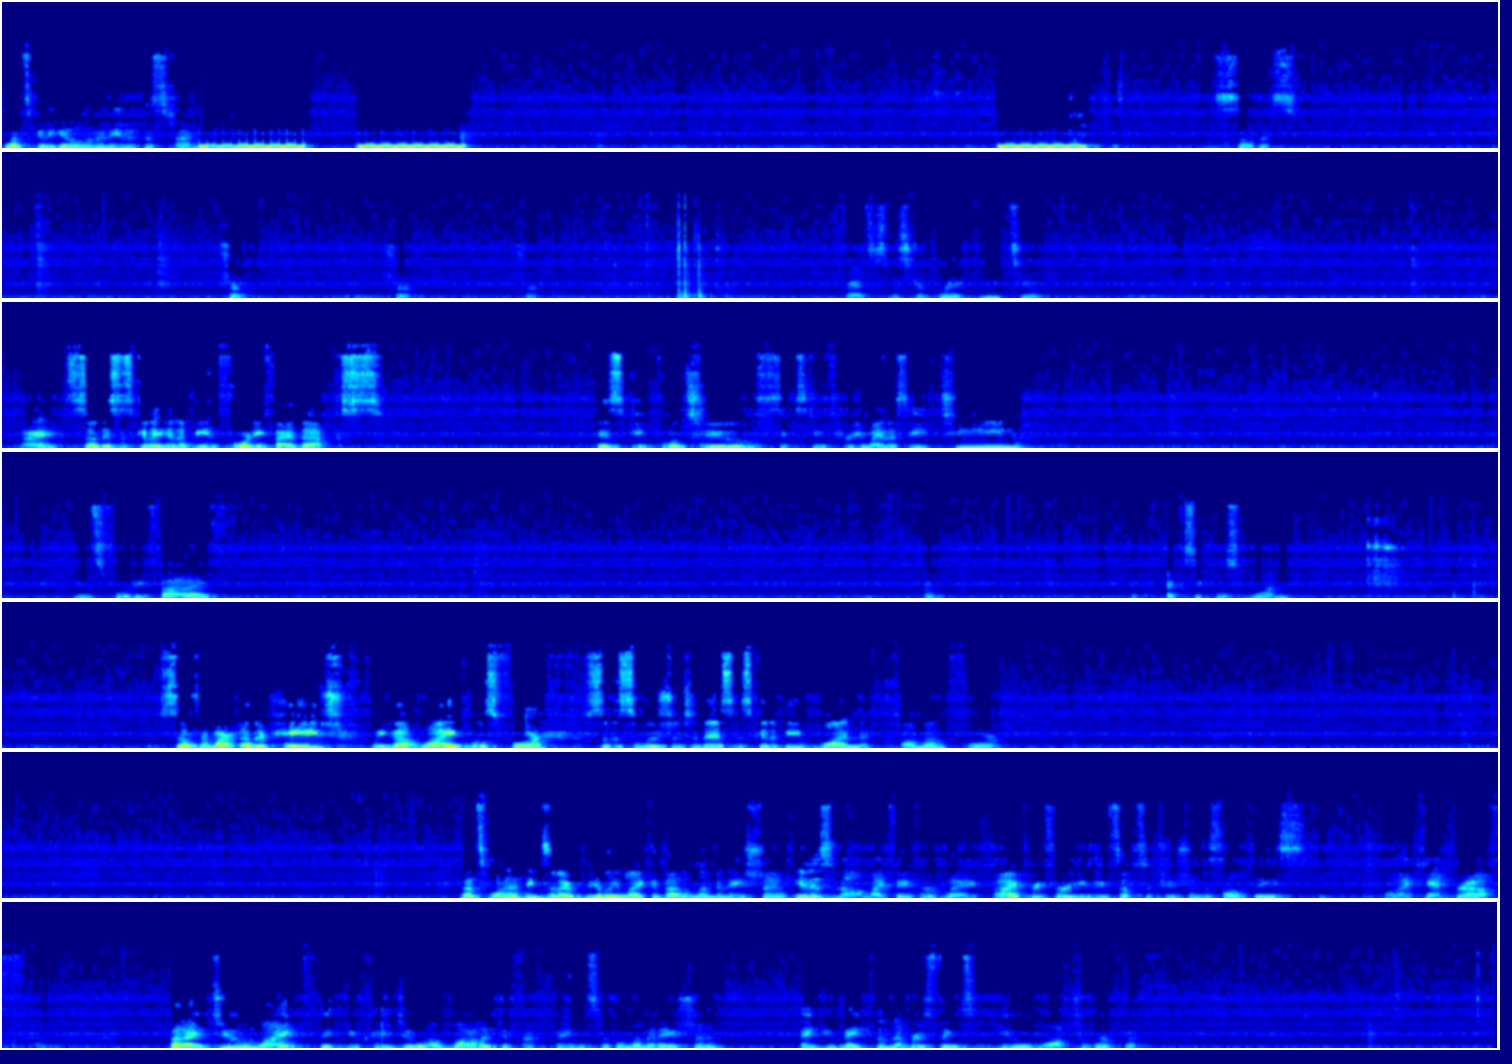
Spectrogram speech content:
What's going to get eliminated this time? Sell this. Francis, Mr. Gregg needs you. Alright, so this is gonna end up being forty-five X is equal to sixty-three minus eighteen is forty-five. X equals one. So from our other page, we got y equals four, so the solution to this is gonna be one comma four. That's one of the things that I really like about elimination. It is not my favorite way. I prefer using substitution to solve these when I can't graph. But I do like that you can do a lot of different things with elimination and you make the numbers things you want to work with.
